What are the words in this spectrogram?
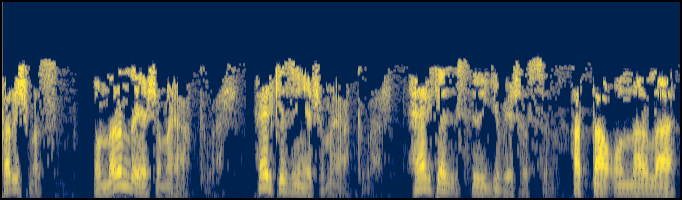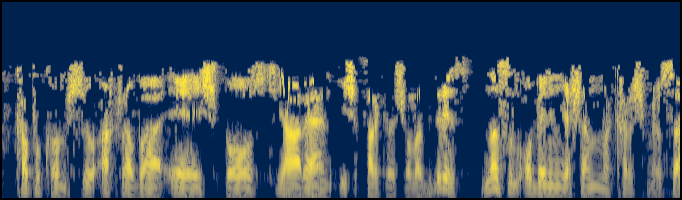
karışmasın. Onların da yaşamaya hakkı var. Herkesin yaşamaya hakkı var. Herkes istediği gibi yaşasın. Hatta onlarla kapı komşu, akraba, eş, dost, yaren, iş arkadaşı olabiliriz. Nasıl o benim yaşamıma karışmıyorsa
